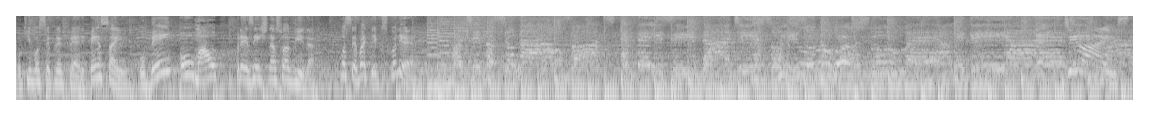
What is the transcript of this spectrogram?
O que você prefere? Pensa aí, o bem ou o mal presente na sua vida? Você vai ter que escolher. Motivacional Vox. É felicidade, é sorriso no rosto, é alegria. É demais!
